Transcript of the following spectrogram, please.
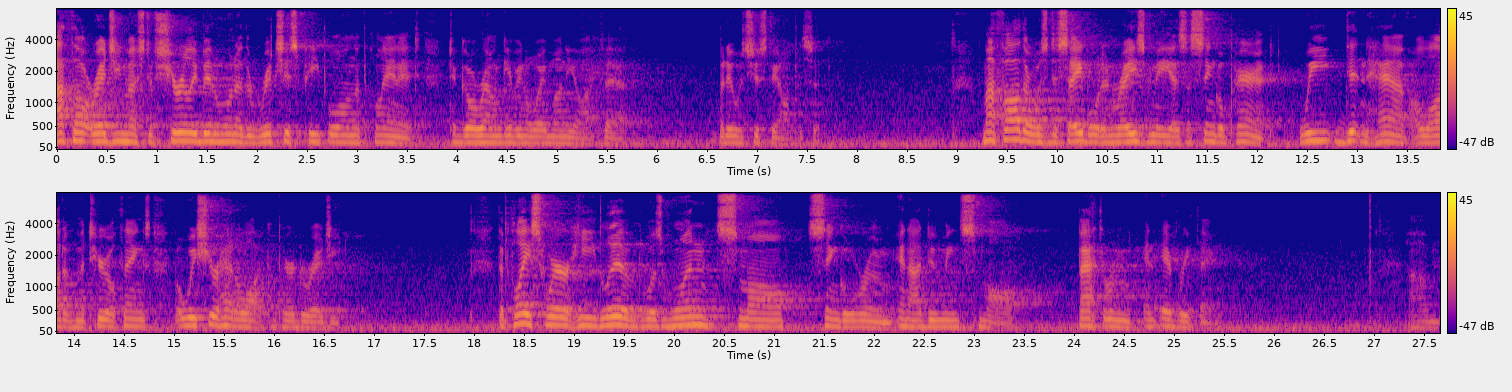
I thought Reggie must have surely been one of the richest people on the planet to go around giving away money like that. But it was just the opposite. My father was disabled and raised me as a single parent. We didn't have a lot of material things, but we sure had a lot compared to Reggie. The place where he lived was one small single room, and I do mean small, bathroom and everything. Um,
